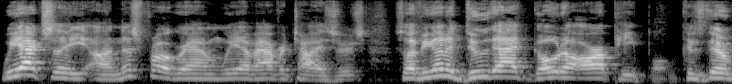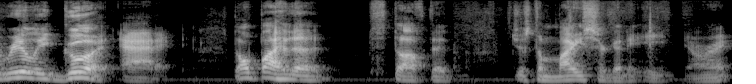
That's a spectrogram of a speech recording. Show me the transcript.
we actually, on this program, we have advertisers. So if you're going to do that, go to our people because they're really good at it. Don't buy the stuff that just the mice are going to eat, all right?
